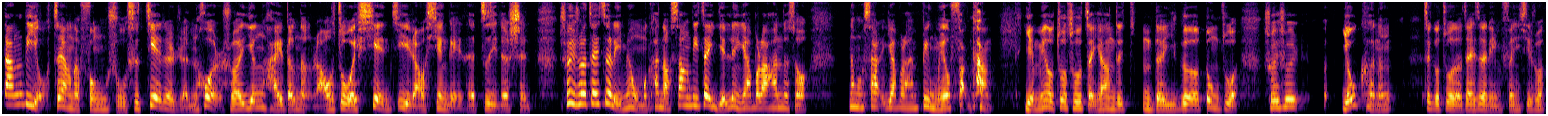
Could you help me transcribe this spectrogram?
当地有这样的风俗，是借着人或者说婴孩等等，然后作为献祭，然后献给他自己的神。所以说，在这里面，我们看到上帝在引领亚伯拉罕的时候，那么萨亚伯拉罕并没有反抗，也没有做出怎样的的一个动作。所以说，有可能。这个作者在这里分析说，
